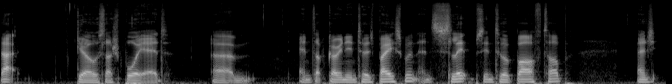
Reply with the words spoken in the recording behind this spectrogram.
that girl slash boy Ed um, ends up going into his basement and slips into a bathtub, and she,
